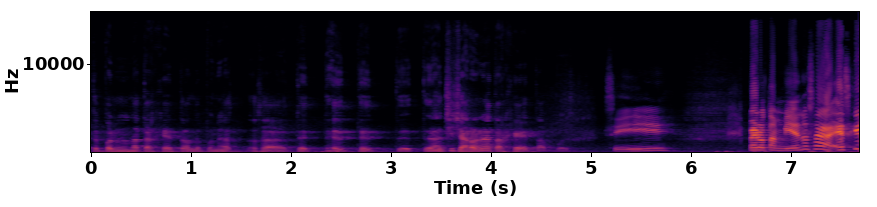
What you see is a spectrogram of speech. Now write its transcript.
te ponen una tarjeta donde pones, o sea, te, te, te, te, te dan chicharrón en la tarjeta, pues. Sí. Pero también, o sea, es que.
